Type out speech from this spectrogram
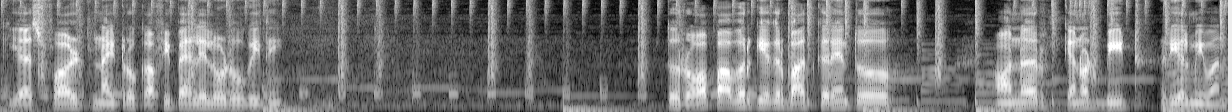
कि एसफॉल्ट नाइट्रो काफ़ी पहले लोड हो गई थी। तो रॉ पावर की अगर बात करें तो Honor cannot beat Realme one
